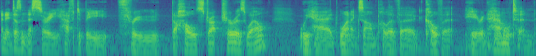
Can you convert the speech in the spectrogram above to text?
And it doesn't necessarily have to be through the whole structure as well. We had one example of a culvert here in Hamilton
